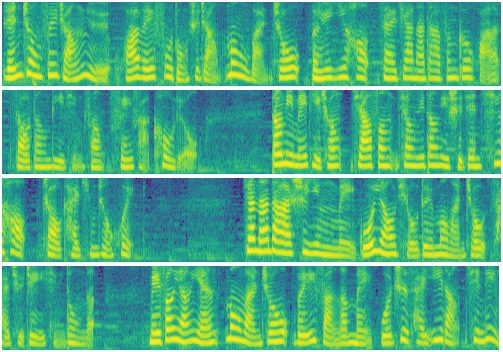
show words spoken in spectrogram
任正非长女、华为副董事长孟晚舟本月一号在加拿大温哥华遭当地警方非法扣留。当地媒体称，加方将于当地时间七号召开听证会。加拿大是应美国要求对孟晚舟采取这一行动的。美方扬言孟晚舟违反了美国制裁伊朗禁令。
